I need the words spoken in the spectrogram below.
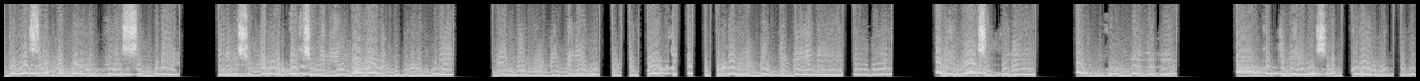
இந்த வசனம் நம்மோடு பேசும் வரை இதில் சொல்லப்பட்ட செய்தியை நான் அறிந்து கொள்ளும் வரை மீண்டும் மீண்டும் இதை ஒப்பிட்டு பார்த்து கற்றுக்கொள்ள வேண்டும் என்ற எதிர்த்தோடு அதை வாசிப்பது அது மிகவும் நல்லது. ஆஹ் கத்தடைய வசனம் குறைவுபட்டது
